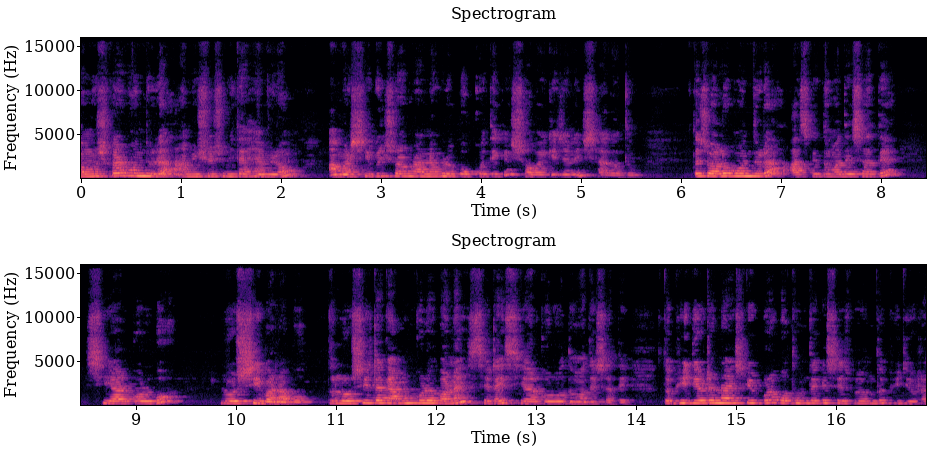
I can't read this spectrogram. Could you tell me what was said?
নমস্কার বন্ধুরা, আমি সুস্মিতা হেমরম আমার সিভিল শরম রান্নাঘরের পক্ষ থেকে সবাইকে জানাই স্বাগত। তো চলো বন্ধুরা, আজকে তোমাদের সাথে শেয়ার করব লস্যি বানাবো। তো লস্যিটা কেমন করে বানাই সেটাই শেয়ার করব তোমাদের সাথে। তো ভিডিওটা না স্কিপ করে প্রথম থেকে শেষ পর্যন্ত ভিডিওটা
